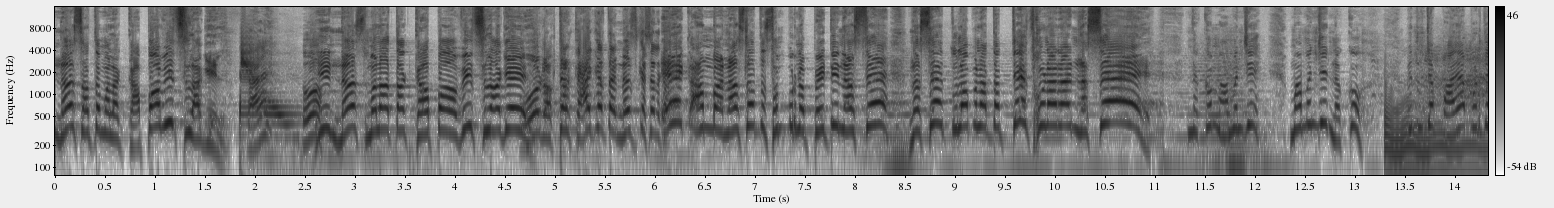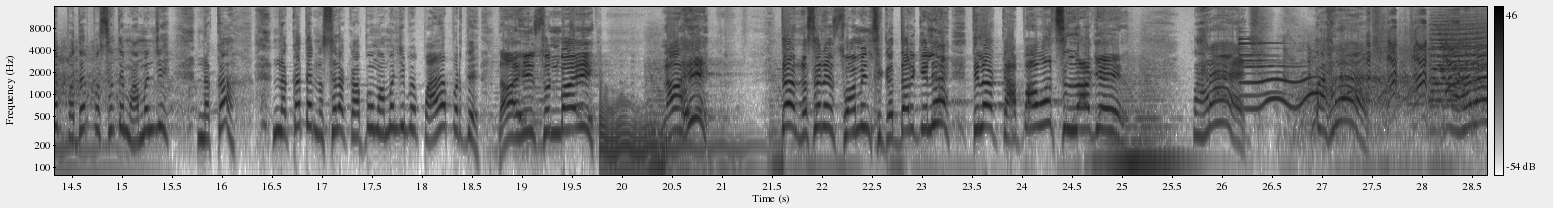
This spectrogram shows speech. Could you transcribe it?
नस आता मला कापावीच लागेल. काय? हो ही नस मला आता कापावीच लागेल. हो डॉक्टर काय करताय? नस कशाला? एक आंबा नासला तर संपूर्ण पेटी नसते. नसे तुला पण आता तेच होणार आहे नसे. नको मामंजी मामंजी नको. मी तुमच्या पाया पडते पदर पसरते मामंजी नका नका त्या नसेला कापू मामंजी मी पाया पडते. नाही सुनबाई. नाही. त्या नसेने स्वामींशी गद्दार केले तिला कापावंच लागेल. महाराज महाराज महाराज.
